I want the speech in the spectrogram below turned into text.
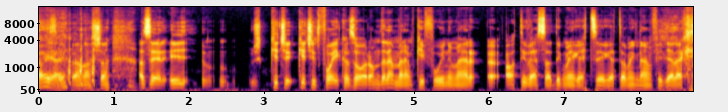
Oh, Szépen lassan. Azért így kicsit, kicsit folyik az orrom, de nem merem kifújni, mert Ati vesz addig még egy céget, amíg nem figyelek.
